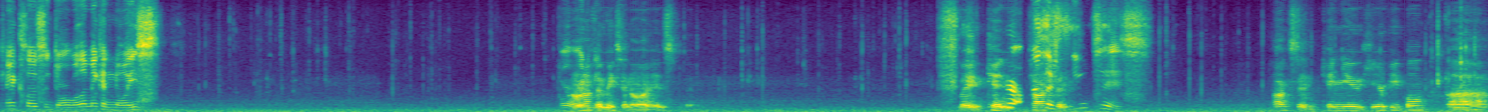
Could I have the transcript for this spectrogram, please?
can I close the door? Will it make a noise? I don't know if it makes a noise. Wait, can Where the Toxin. Toxin, can you hear people? Uh,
